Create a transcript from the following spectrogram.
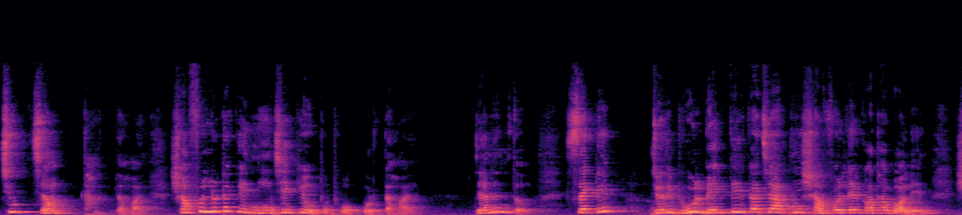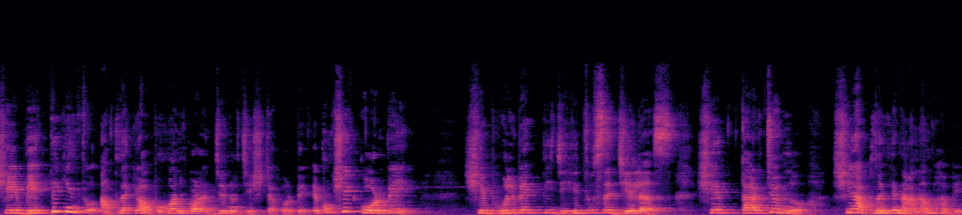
চুপচাপ থাকতে হয়। সাফল্যটাকে নিজেকে উপভোগ করতে হয়। জানেন তো? সেকেন্ড যদি ভুল ব্যক্তির কাছে আপনি সাফল্যের কথা বলেন, সেই ব্যক্তি কিন্তু আপনাকে অপমান করার জন্য চেষ্টা করবে এবং সে করবেই। সে ভুল ব্যক্তি যেহেতু সে জেলাস সে তার জন্য সে আপনাকে নানাভাবে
